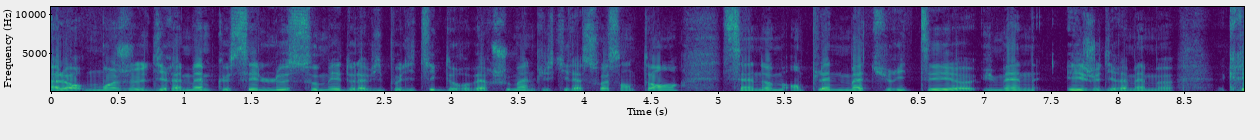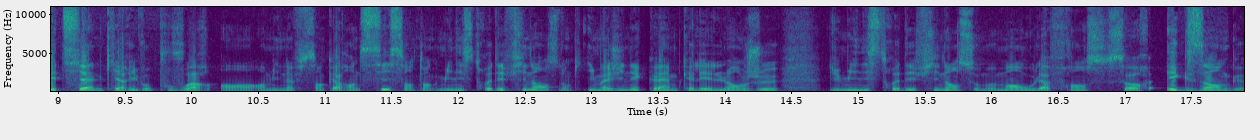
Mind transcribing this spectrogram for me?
Alors moi je dirais même que c'est le sommet de la vie politique de Robert Schuman puisqu'il a 60 ans, c'est un homme en pleine maturité euh, humaine et je dirais même euh, chrétienne, qui arrive au pouvoir en, 1946 en tant que ministre des Finances. Donc imaginez quand même quel est l'enjeu du ministre des Finances au moment où la France sort exsangue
